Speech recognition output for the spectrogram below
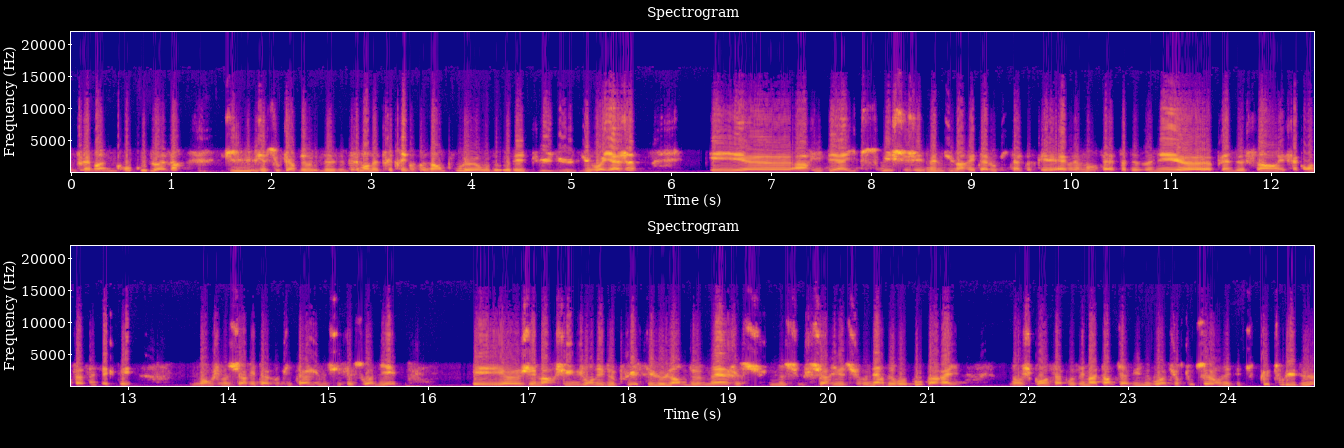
vraiment un gros coup de hasard. J'ai souffert de, vraiment de très très grosses ampoules au, au début du, du, voyage. Et euh, arrivé à Ipswich, j'ai même dû m'arrêter à l'hôpital parce que vraiment ça, devenait euh, plein de sang et ça commençait à s'infecter. Donc je me suis arrêté à l'hôpital, je me suis fait soigner. Et euh, j'ai marché une journée de plus et le lendemain, je suis, arrivé sur une aire de repos, pareil. Donc je commençais à poser ma tente, il y avait une voiture toute seule, on était que tous les deux.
